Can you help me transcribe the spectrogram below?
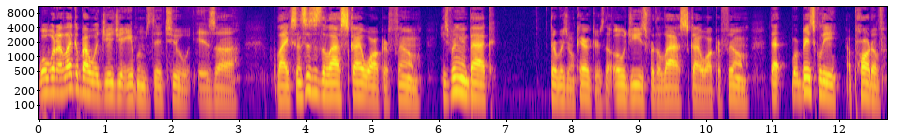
Well, what I like about what J.J. Abrams did too is, uh, like, since this is the last Skywalker film, he's bringing back the original characters, the OGs for the last Skywalker film that were basically a part of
